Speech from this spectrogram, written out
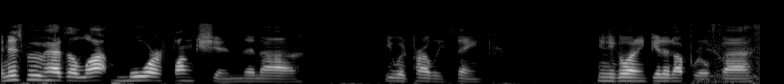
And this move has a lot more function than uh you would probably think. You need to go ahead and get it up real fast.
